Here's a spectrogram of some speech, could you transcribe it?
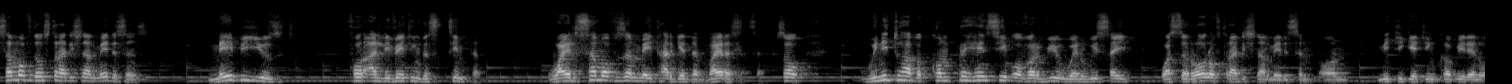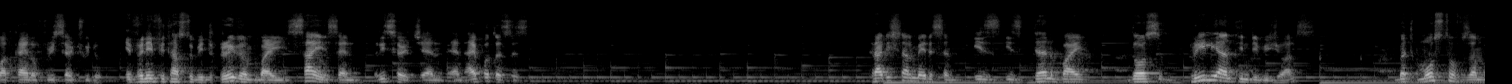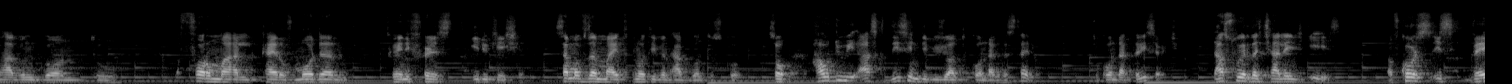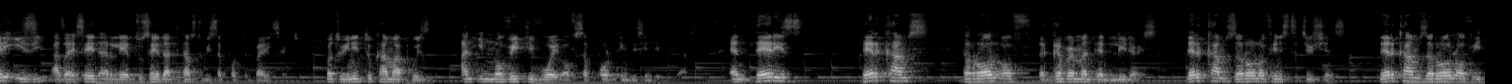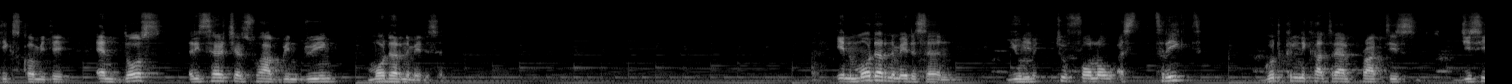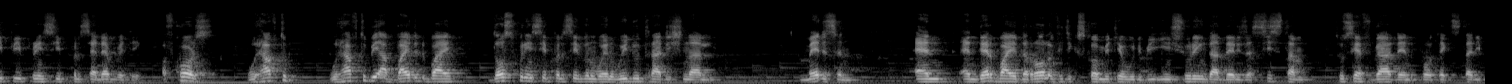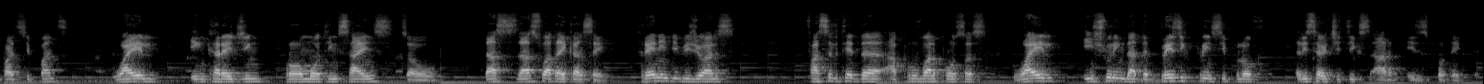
some of those traditional medicines may be used for alleviating the symptom, while some of them may target the virus itself. So we need to have a comprehensive overview when we say what's the role of traditional medicine on mitigating COVID and what kind of research we do, even if it has to be driven by science and research and, and hypothesis. Traditional medicine is, is done by those brilliant individuals, but most of them haven't gone to a formal kind of modern 21st education. Some of them might not even have gone to school. So, how do we ask this individual to conduct the study, to conduct the research? That's where the challenge is. Of course, it's very easy, as I said earlier, to say that it has to be supported by research. But we need to come up with an innovative way of supporting these individuals. And there is, there comes the role of the government and leaders. There comes the role of institutions. There comes the role of ethics committee and those researchers who have been doing modern medicine. In modern medicine, you need to follow a strict good clinical trial practice, GCP principles and everything. Of course, we have to we have to be abided by those principles even when we do traditional medicine and and thereby the role of ethics committee would be ensuring that there is a system to safeguard and protect study participants while encouraging promoting science. So that's that's what i can say. Train individuals facilitate the approval process while ensuring that the basic principle of research ethics are is protected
